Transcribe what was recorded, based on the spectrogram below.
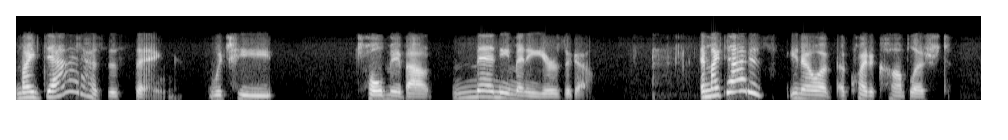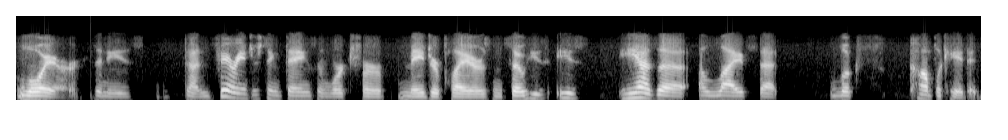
my dad has this thing which he told me about many many years ago. And my dad is you know a, a quite accomplished lawyer. And he's done very interesting things and worked for major players. And so he's he's he has a a life that looks complicated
